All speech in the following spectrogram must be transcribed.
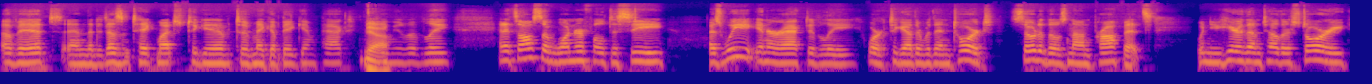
of it and that it doesn't take much to give to make a big impact yeah. cumulatively. And it's also wonderful to see as we interactively work together within Torch, so do those nonprofits. When you hear them tell their story,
